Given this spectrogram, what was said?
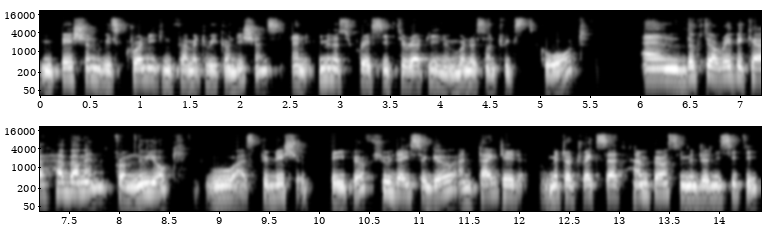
in patients with chronic inflammatory conditions and immunosuppressive therapy in a monocentric cohort. And Dr. Rebecca Haberman from New York, who has published a paper a few days ago entitled Methotrexate Hampers Immunogenicity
